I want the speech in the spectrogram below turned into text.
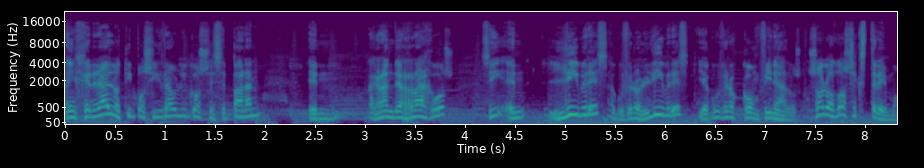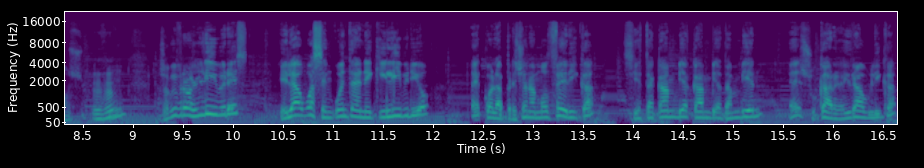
En general, los tipos hidráulicos se separan en, a grandes rasgos ¿sí? en libres, acuíferos libres y acuíferos confinados. Son los dos extremos. Los acuíferos libres, el agua se encuentra en equilibrio ¿eh? con la presión atmosférica. Si esta cambia, cambia también ¿eh? su carga hidráulica.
